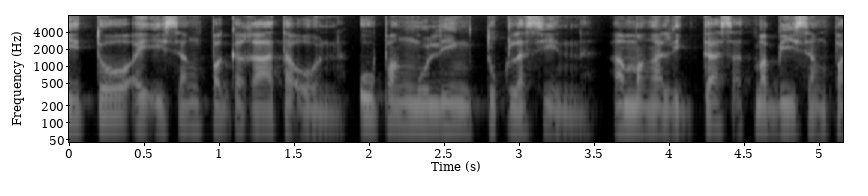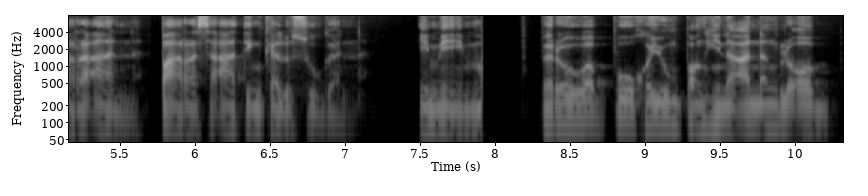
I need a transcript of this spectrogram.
ito ay isang pagkakataon upang muling tuklasin ang mga ligtas at mabisang paraan para sa ating kalusugan. Ime Pero huwag po kayong panghinaan ng loob.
